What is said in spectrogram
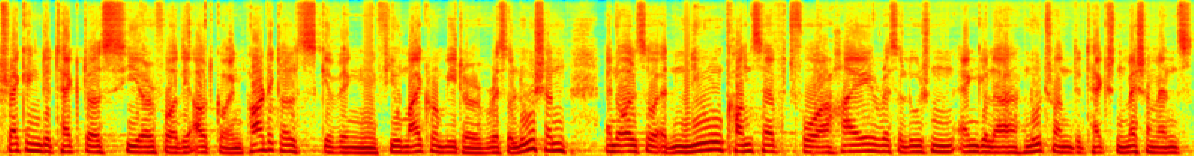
tracking detectors here for the outgoing particles giving few micrometer resolution and also a new concept for high resolution angular neutron detection measurements,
